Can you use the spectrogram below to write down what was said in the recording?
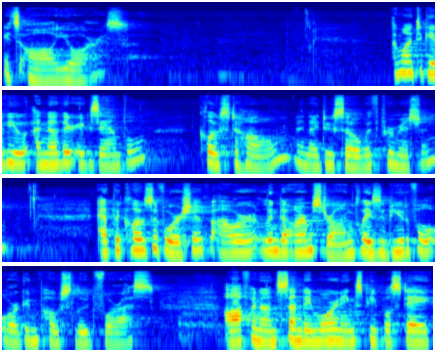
It's all yours. I want to give you another example close to home, and I do so with permission. At the close of worship, our Linda Armstrong plays a beautiful organ postlude for us. Often on Sunday mornings, people stay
